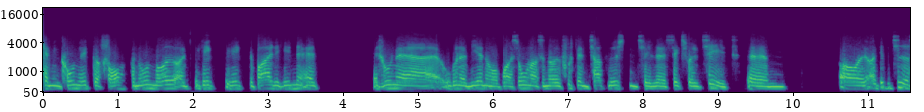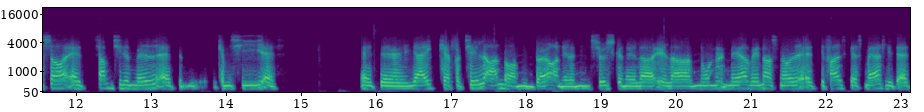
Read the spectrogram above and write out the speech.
kan min kone ikke gøre for på nogen måde, og det kan ikke, det kan ikke bebrejde hende, at, at hun er, hun er via nogle operationer og sådan noget, fuldstændig tabt lysten til uh, seksualitet. Øhm, og, og det betyder så, at samtidig med, at kan man sige, at at øh, jeg ikke kan fortælle andre om mine børn, eller mine søskende, eller, eller nogle nære venner og sådan noget, at det faktisk er smerteligt, at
